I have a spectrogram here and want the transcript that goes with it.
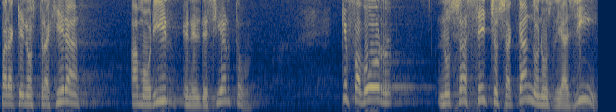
para que nos trajeras a morir en el desierto? ¿Qué favor nos has hecho sacándonos de allí?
